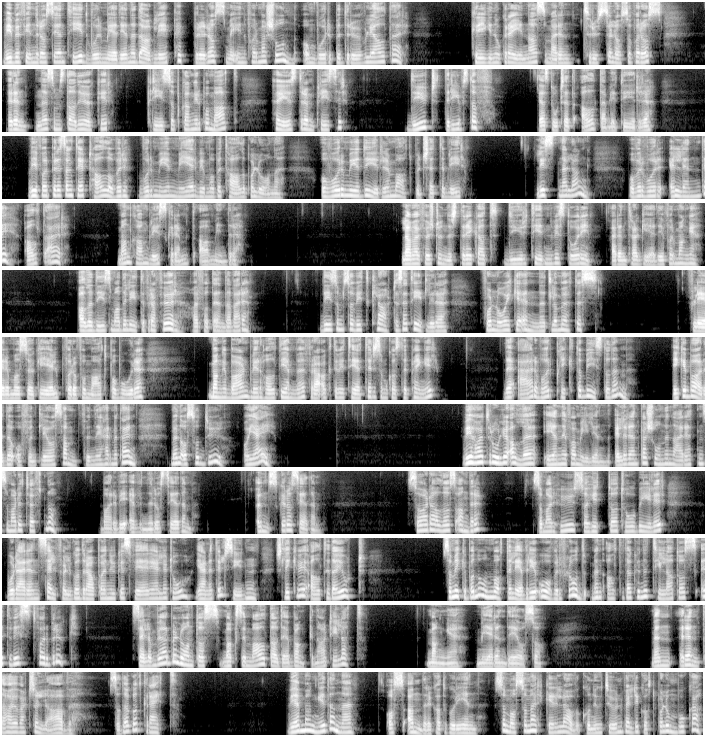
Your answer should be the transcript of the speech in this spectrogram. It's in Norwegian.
Vi befinner oss i en tid hvor mediene daglig peprer oss med informasjon om hvor bedrøvelig alt er. Krigen i Ukraina som er en trussel også for oss, rentene som stadig øker, prisoppganger på mat, høye strømpriser, dyrt drivstoff, ja, stort sett alt er blitt dyrere. Vi får presentert tall over hvor mye mer vi må betale på lånet, og hvor mye dyrere matbudsjettet blir. Listen er lang over hvor elendig alt er. Man kan bli skremt av mindre. La meg først understreke at dyrtiden vi står i, er en tragedie for mange. Alle de som hadde lite fra før, har fått det enda verre. De som så vidt klarte seg tidligere, får nå ikke endene til å møtes. Flere må søke hjelp for å få mat på bordet, mange barn blir holdt hjemme fra aktiviteter som koster penger. Det er vår plikt å bistå dem, ikke bare det offentlige og samfunnet i hermetegn, men også du og jeg. Vi har trolig alle en i familien eller en person i nærheten som har det tøft nå, bare vi evner å se dem, ønsker å se dem. Så er det alle oss andre, som har hus og hytte og to biler, hvor det er en selvfølge å dra på en ukes ferie eller to, gjerne til Syden, slik vi alltid har gjort, som ikke på noen måte lever i overflod, men alltid har kunnet tillate oss et visst forbruk, selv om vi har belånt oss maksimalt av det bankene har tillatt. Mange mer enn det også. Men renta har jo vært så lav, så det har gått greit. Vi er mange i denne, oss andre-kategorien, som også merker lavkonjunkturen veldig godt på lommeboka,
